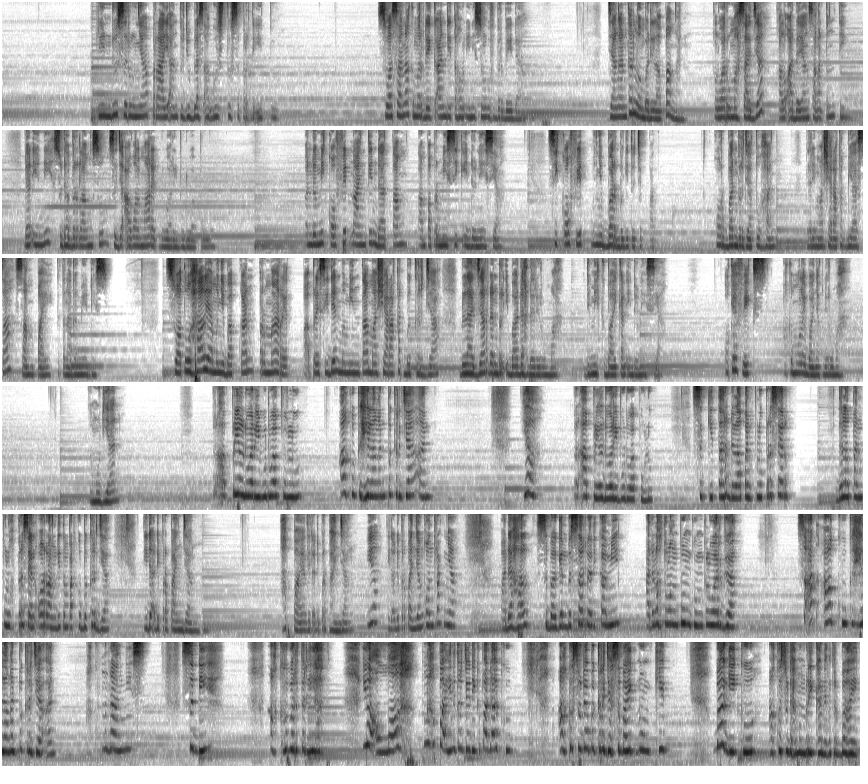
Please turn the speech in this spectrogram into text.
Rindu serunya perayaan 17 Agustus seperti itu. Suasana kemerdekaan di tahun ini sungguh berbeda. Jangankan lomba di lapangan, keluar rumah saja kalau ada yang sangat penting. Dan ini sudah berlangsung sejak awal Maret 2020. Pandemi COVID-19 datang tanpa permisi ke Indonesia. Si COVID menyebar begitu cepat korban berjatuhan dari masyarakat biasa sampai ke tenaga medis. Suatu hal yang menyebabkan per Maret Pak Presiden meminta masyarakat bekerja, belajar dan beribadah dari rumah demi kebaikan Indonesia. Oke fix, aku mulai banyak di rumah. Kemudian, April 2020, aku kehilangan pekerjaan Ya, per April 2020, sekitar 80 persen 80 persen orang di tempatku bekerja tidak diperpanjang. Apa yang tidak diperpanjang? Ya, tidak diperpanjang kontraknya. Padahal sebagian besar dari kami adalah tulang punggung keluarga. Saat aku kehilangan pekerjaan, aku menangis, sedih, Aku berteriak, "Ya Allah, mengapa ini terjadi kepadaku? Aku sudah bekerja sebaik mungkin. Bagiku, aku sudah memberikan yang terbaik.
